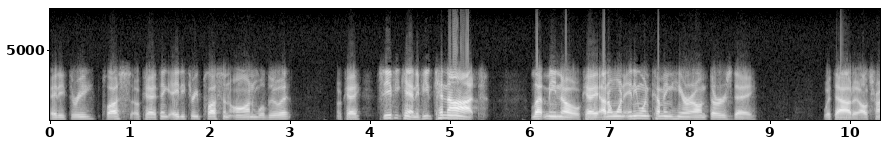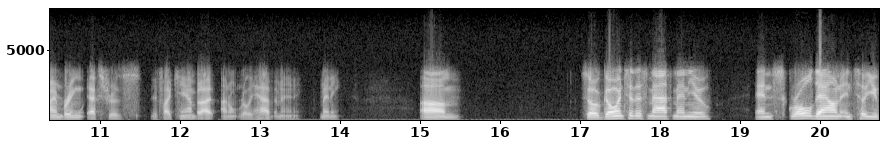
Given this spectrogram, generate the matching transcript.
83 plus? Okay, I think 83 plus and on will do it. Okay, see if you can. If you cannot, let me know, okay? I don't want anyone coming here on Thursday without it. I'll try and bring extras if I can, but I, I don't really have any, many. Um, so go into this math menu and scroll down until you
